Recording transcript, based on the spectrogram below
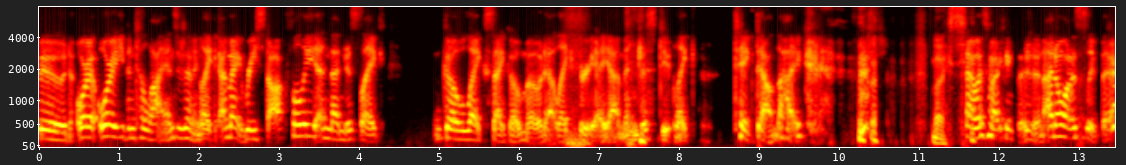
food, or or even to Lyons or something. Like I might restock fully and then just like go like psycho mode at like 3 a.m. and just do like take down the hike. nice. That was my conclusion. I don't want to sleep there.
